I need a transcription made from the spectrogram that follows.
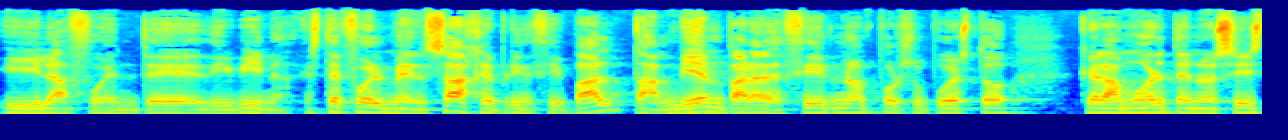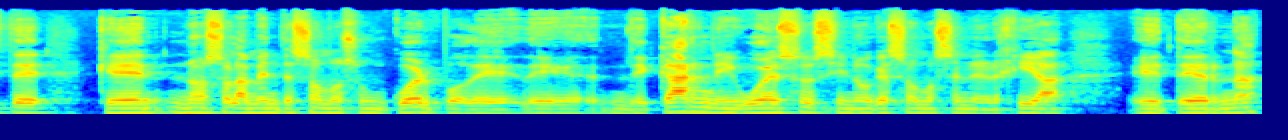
y la fuente divina. Este fue el mensaje principal, también para decirnos, por supuesto, que la muerte no existe, que no solamente somos un cuerpo de, carne y hueso, sino que somos energía eterna.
